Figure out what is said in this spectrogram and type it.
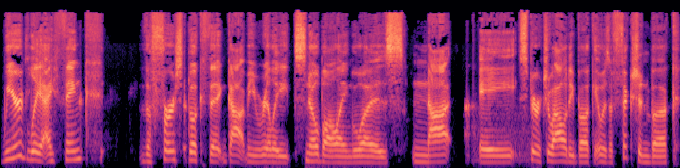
Weirdly, I think the first book that got me really snowballing was not a spirituality book, it was a fiction book,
